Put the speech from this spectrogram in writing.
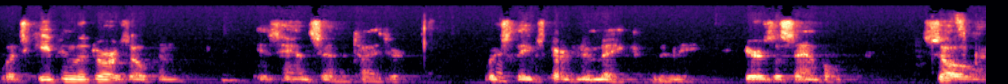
what's keeping the doors open is hand sanitizer, which they've started to make. Here's a sample. So,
